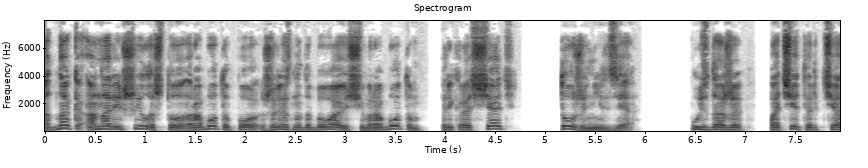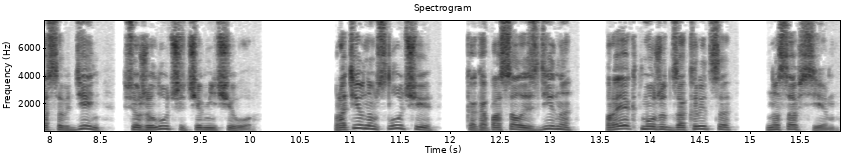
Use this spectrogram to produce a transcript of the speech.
Однако она решила, что работу по железнодобывающим работам прекращать тоже нельзя. Пусть даже по четверть часа в день все же лучше, чем ничего. В противном случае, как опасалась Дина, проект может закрыться насовсем.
